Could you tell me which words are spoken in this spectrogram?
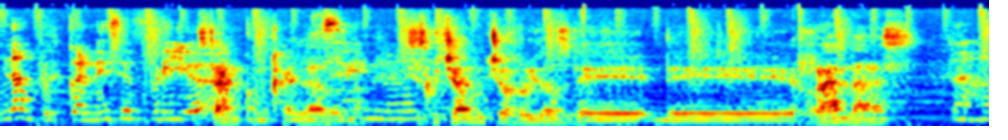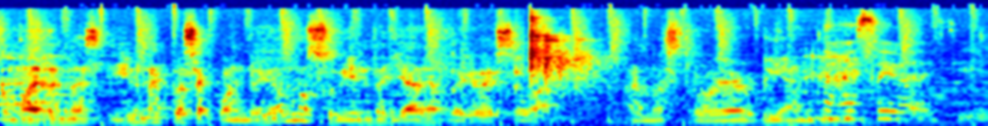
No, pues con ese frío. estaban congelados, Sí, ¿no? no. Se escuchaban muchos ruidos de, de ranas, Ajá. como de ranas. Y una cosa, cuando íbamos subiendo ya de regreso a, a nuestro Airbnb, No, eso iba a decir.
